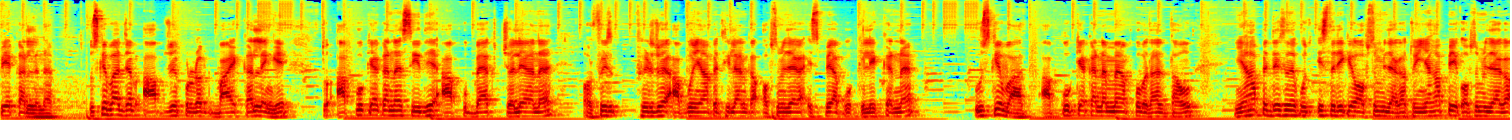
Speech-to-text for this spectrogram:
पे कर लेना है। उसके बाद जब आप जो है प्रोडक्ट बाय कर लेंगे तो आपको क्या करना है? सीधे आपको बैक चले आना है और फिर फिर जो है आपको यहाँ पे थ्री का ऑप्शन मिल जाएगा। इस पर आपको क्लिक करना है। उसके बाद आपको क्या करना है? मैं आपको बता देता हूँ। यहाँ पे देख सकते हैं कुछ इस तरीके का ऑप्शन मिल जाएगा। तो यहाँ पे एक ऑप्शन मिल जाएगा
